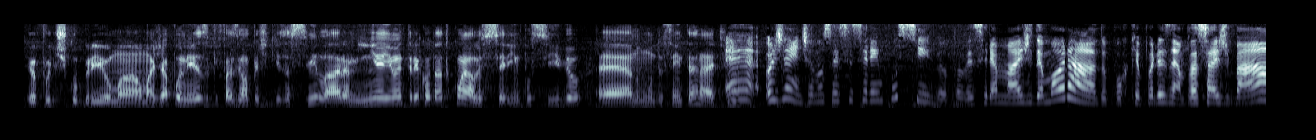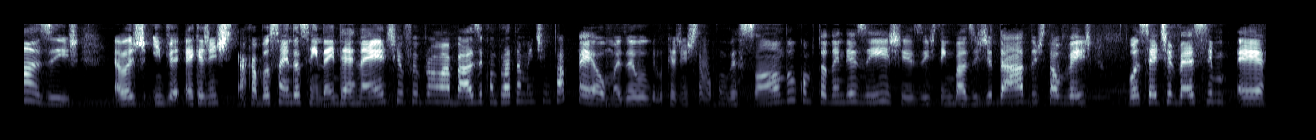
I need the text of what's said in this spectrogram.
eu fui descobrir uma, uma japonesa que fazia uma pesquisa similar à minha e eu entrei em contato com ela. Isso seria impossível é, no mundo sem internet. né? É, ô, gente, eu não sei se seria impossível, talvez seria mais demorado, porque, por exemplo, essas bases, elas é que a gente acabou saindo assim da internet e eu fui para uma base completamente em papel, mas eu, pelo que a gente estava conversando, o computador ainda existe, existem bases de dados, talvez você tivesse é,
